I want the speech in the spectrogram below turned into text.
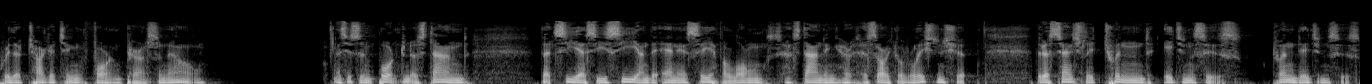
where they're targeting foreign personnel. It's just important to understand that CSEC and the NSA have a long-standing historical relationship. They're essentially twinned agencies, twinned agencies.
